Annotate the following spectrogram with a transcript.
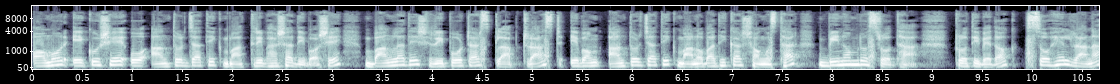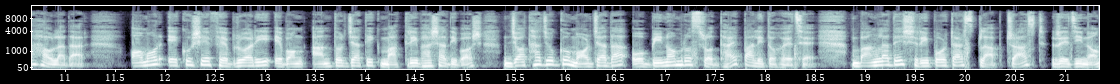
অমর একুশে ও আন্তর্জাতিক মাতৃভাষা দিবসে বাংলাদেশ রিপোর্টার্স ক্লাব ট্রাস্ট এবং আন্তর্জাতিক মানবাধিকার সংস্থার বিনম্র শ্রদ্ধা। প্রতিবেদক সোহেল রানা হাওলাদার। অমর একুশে ফেব্রুয়ারি এবং আন্তর্জাতিক মাতৃভাষা দিবস যথাযোগ্য মর্যাদা ও বিনম্র শ্রদ্ধায় পালিত হয়েছে। Bangladesh reporters club trust, reg no,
